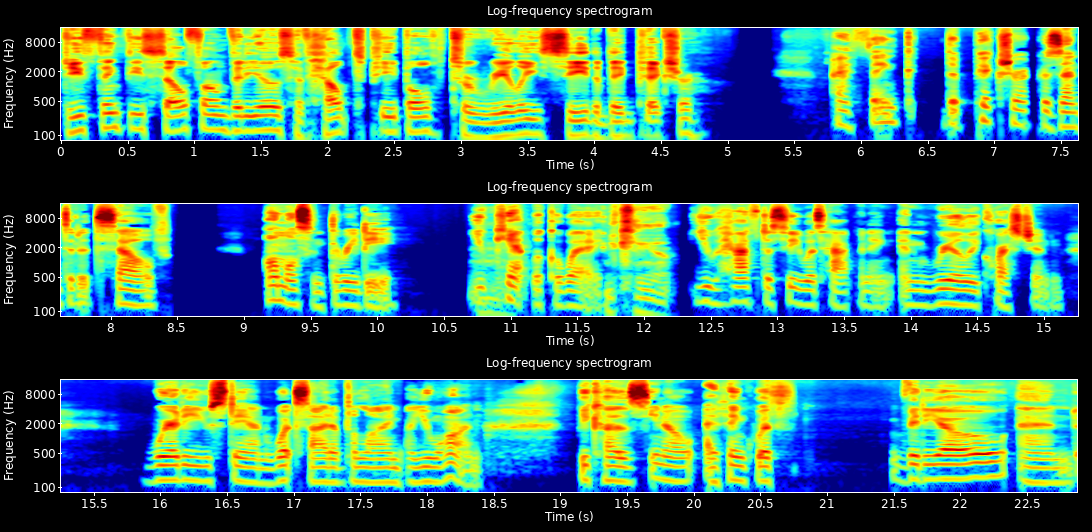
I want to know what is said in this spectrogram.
Do you think these cell phone videos have helped people to really see the big picture? I think the picture presented itself almost in 3D. You mm. can't look away. You can't. You have to see what's happening and really question where do you stand? What side of the line are you on? Because, you know, I think with video and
